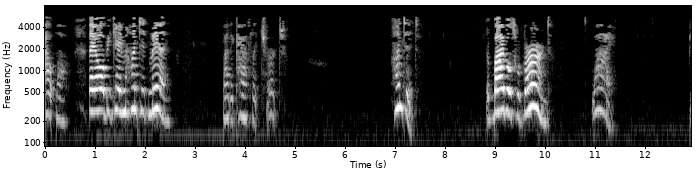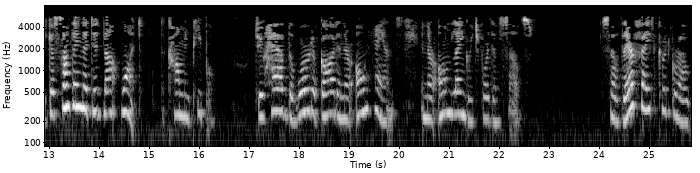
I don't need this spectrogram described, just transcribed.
Outlaw. They all became hunted men by the Catholic Church. Hunted. The Bibles were burned. Why? Because something that did not want the common people to have the Word of God in their own hands, in their own language for themselves. So their faith could grow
